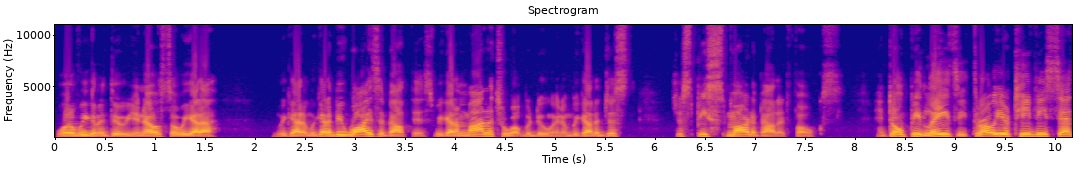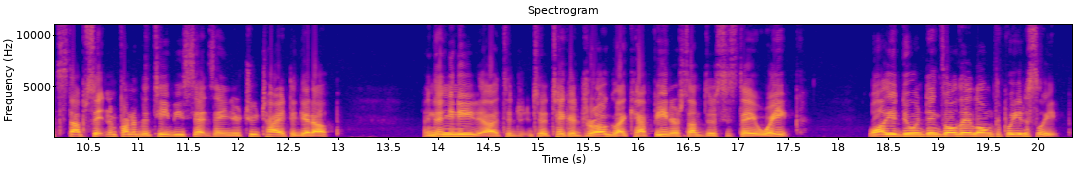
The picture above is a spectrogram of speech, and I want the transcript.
what are we gonna do? You know, so we gotta, we gotta, we gotta be wise about this. We gotta monitor what we're doing, and we gotta just, just be smart about it, folks. And don't be lazy. Throw your TV set. Stop sitting in front of the TV set saying you're too tired to get up. And then you need uh, to, to take a drug like caffeine or something just to stay awake while you're doing things all day long to put you to sleep.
